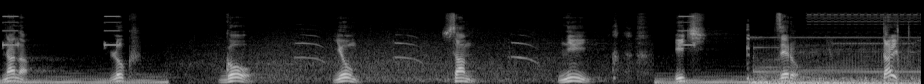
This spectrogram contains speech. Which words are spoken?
987654321ダイブ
